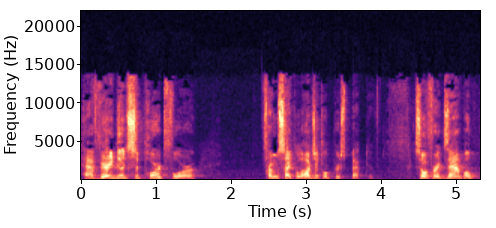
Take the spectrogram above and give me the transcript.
have very good support for from a psychological perspective. So, for example,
